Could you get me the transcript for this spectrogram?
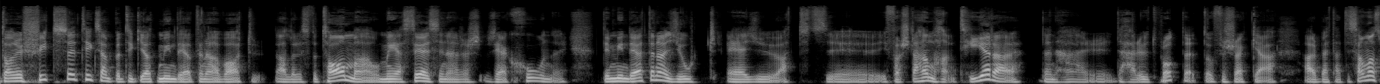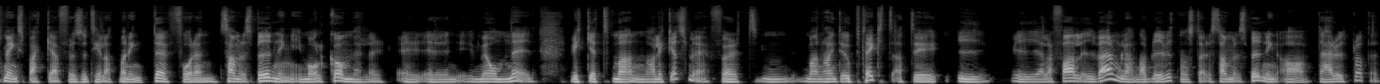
Daniel Schützer till exempel tycker att myndigheterna har varit alldeles för tama och mesiga i sina reaktioner. Det myndigheterna har gjort är ju att eh, i första hand hantera den här, det här utbrottet och försöka arbeta tillsammans med Ängsbacka för att se till att man inte får en samhällsspridning i Molkom eller, eh, eller med omnejd. Vilket man har lyckats med för att mm, man har inte upptäckt att det i i alla fall i Värmland har blivit någon större samhällsspridning av det här utbrottet.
